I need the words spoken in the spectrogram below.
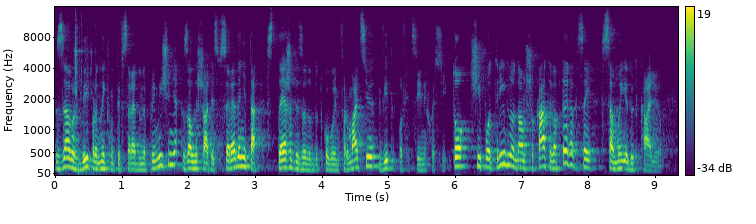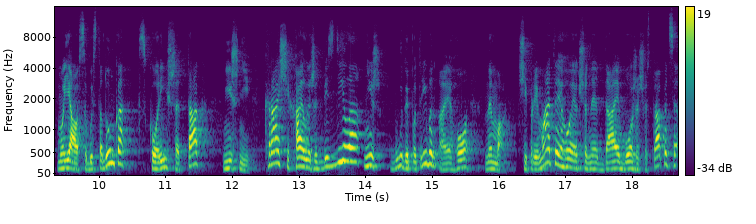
завжди проникнути всередину приміщення, залишатись всередині та стежити за додатковою інформацією від офіційних осіб. То чи потрібно нам шукати в аптеках цей самий ядут калію? Моя особиста думка скоріше так. Ніж ні, краще хай лежить без діла, ніж буде потрібен, а його нема. Чи приймати його, якщо не дай Боже щось трапиться,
